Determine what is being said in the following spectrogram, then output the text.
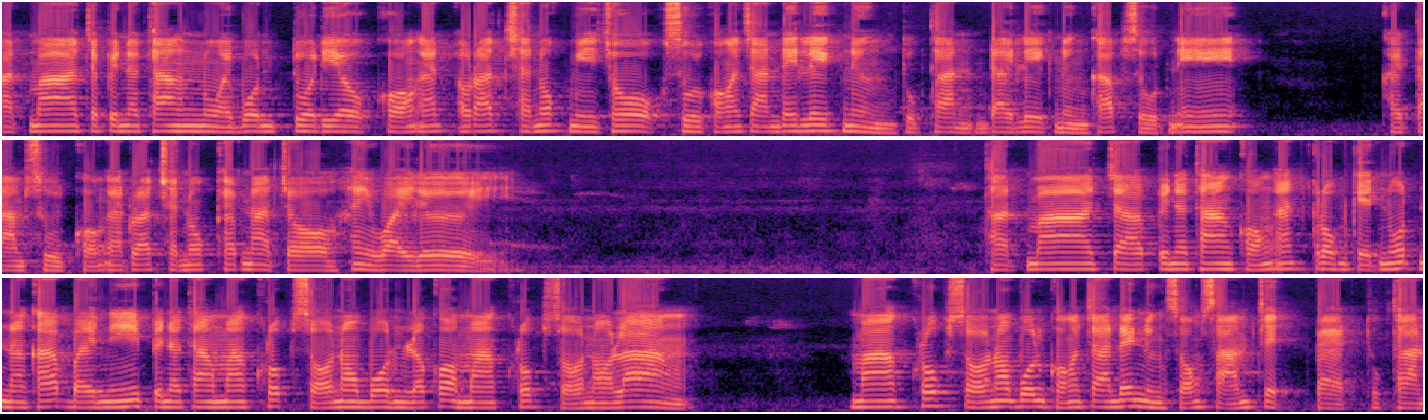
ถัดมาจะเป็นแนวทางหน่วยบนตัวเดียวของแอดรัชนกมีโชค สูตรของอาจารย์ได้เลขหนึ่งทุกท่านได้เลขหนึ่งครับ สูตรนี้ ใครตามสูตรของแอดรัชนกแคปหน้าจอให้ไวเลย ถัดมาจะเป็นแนวทางของแอดกรมเกตนุชนะครับ ใบนี้เป็นแนวทางมาครบสอนอบน แล้วก็มาครบสอนอล่าง มาครบสอนอบนของอาจารย์ได้ 1 2 3 7 8 ทุกท่าน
